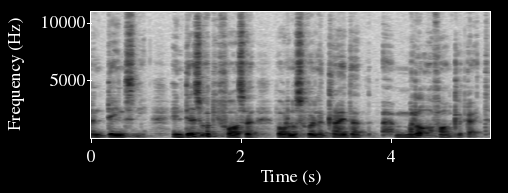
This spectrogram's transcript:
intens nie. En dis ook die fase waarin ons gewoonlik kry dat uh, middelafhanklikheid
